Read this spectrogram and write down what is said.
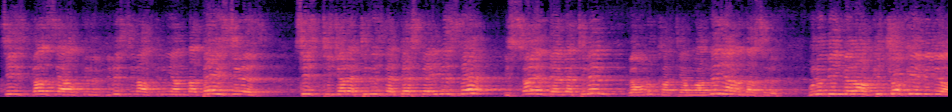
Siz Gazze halkının, Filistin halkının yanında değilsiniz. Siz ticaretinizle, desteğinizle İsrail devletinin ve onun katliamlarının yanındasınız. Bunu Bingöl halkı çok iyi biliyor.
